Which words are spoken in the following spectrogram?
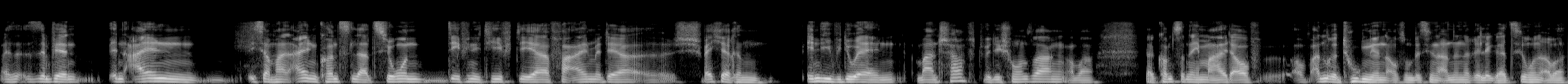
Also sind wir in, in allen, ich sag mal, in allen Konstellationen definitiv der Verein mit der äh, schwächeren individuellen Mannschaft, würde ich schon sagen, aber da kommt es dann eben halt auf, auf andere Tugenden auch so ein bisschen an in der Relegation, aber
